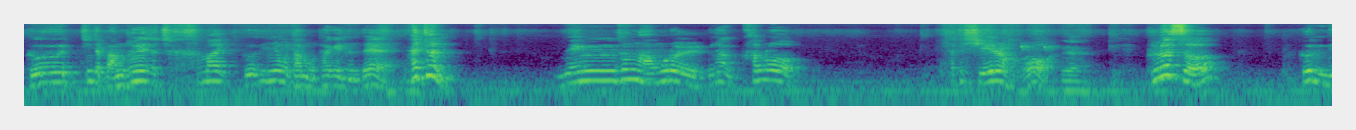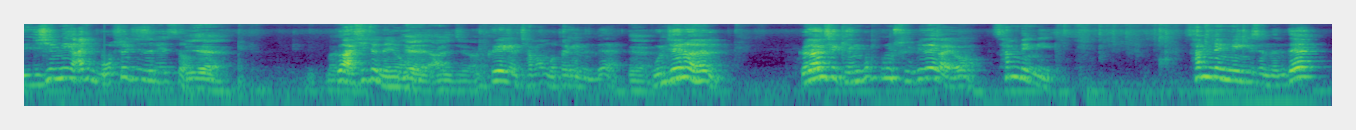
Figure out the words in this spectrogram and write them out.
그 진짜 방송에서 차마 그 인용을 다 못하겠는데 하여튼 맹성항우를 그냥 칼로 하여튼 시해를 하고 예. 플러스 그 20명이 아직 못쓸 짓을 했어. 예. 그거 아시죠 내용? 예, 알죠. 그 얘기는 참아 못하겠는데 예. 문제는 그 당시 경복궁 수비대가요 300명이 300명이 있었는데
